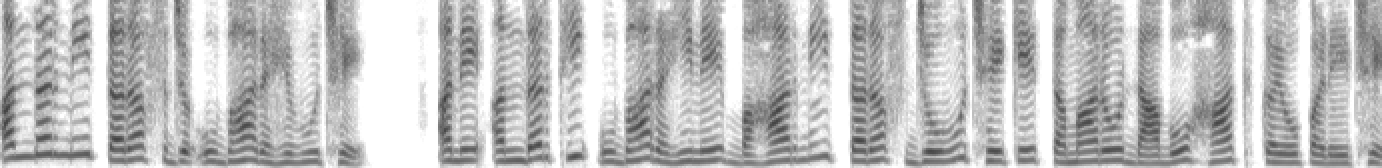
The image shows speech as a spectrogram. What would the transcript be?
અંદરની તરફ જ ઊભા રહેવું છે અને અંદરથી ઊભા રહીને બહારની તરફ જોવું છે કે તમારો ડાબો હાથ કયો પડે છે.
